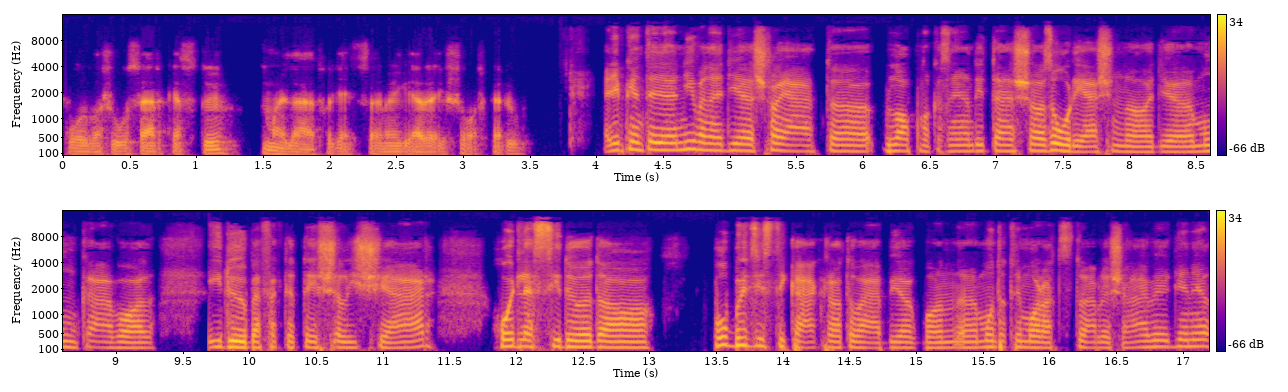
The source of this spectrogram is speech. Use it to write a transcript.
olvasó szerkesztő, majd lehet, hogy egyszer még erre is sor kerül. Egyébként egy, nyilván egy saját lapnak az elindítása az óriási nagy munkával, időbefektetéssel is jár. Hogy lesz időd a publicisztikákra a továbbiakban? Mondtad, hogy maradsz továbbra is a HVG-nél,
